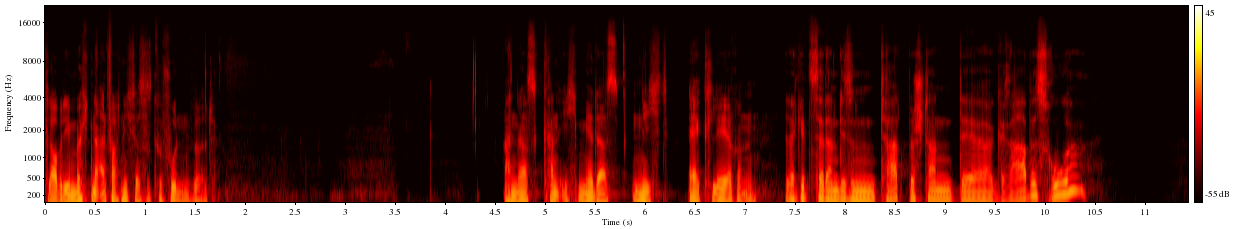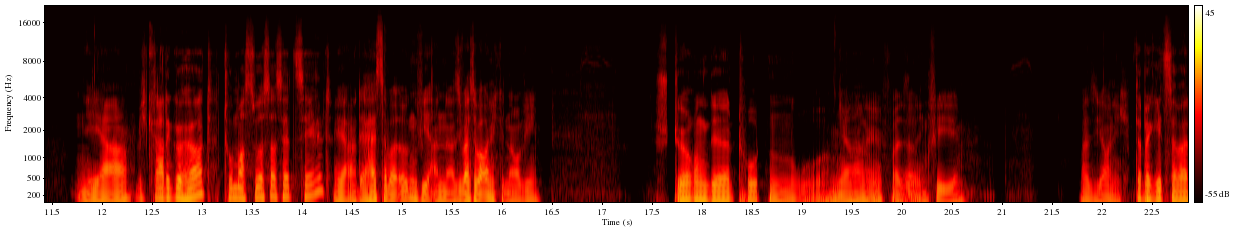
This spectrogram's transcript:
glaube, die möchten einfach nicht, dass es gefunden wird. Anders kann ich mir das nicht erklären. Da gibt es ja dann diesen Tatbestand der Grabesruhe, Ja, habe ich gerade gehört. Thomas, du hast das erzählt? ja, der heißt aber irgendwie anders. Ich weiß aber auch nicht genau wie. Störung der Totenruhe. Ja, nee, ich weiß nicht. Weiß ich auch nicht. Dabei geht es aber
